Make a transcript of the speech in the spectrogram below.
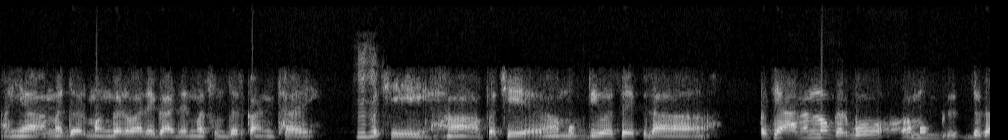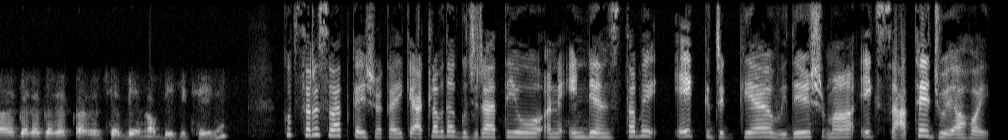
અહીંયા અમે દર મંગળવારે ગાર્ડનમાં સુંદરકાંડ થાય. પછી હા પછી અમુક દિવસે પેલા પછી આનંદનો ગરબો અમુક જગ્યાએ ઘરે ઘરે કરે છે બહેનો ભેગી થઈને. ખૂબ સરસ વાત કહી શકાય કે આટલા બધા ગુજરાતીઓ અને ઇન્ડિયન્સ તમે એક જગ્યા વિદેશમાં એક સાથે જોયા હોય.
